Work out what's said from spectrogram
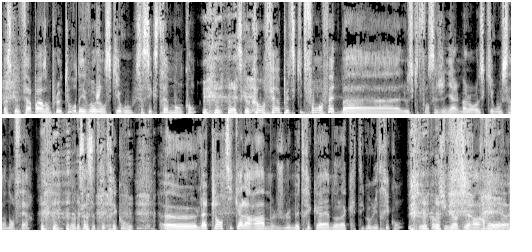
Parce que faire, par exemple, le tour des Vosges en ski roue, ça, c'est extrêmement con. Parce que quand on fait un peu de ski de fond, en fait, bah, le ski de fond, c'est génial. Mais alors, le ski roue, c'est un enfer. Donc ça, c'est très, très con. Euh, L'Atlantique à la rame, je le mettrais quand même dans la catégorie très con. Parce que quand tu viens de dire armée, euh,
